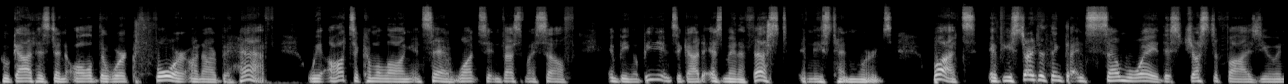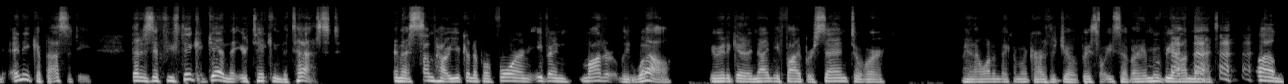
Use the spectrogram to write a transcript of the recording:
who God has done all of the work for on our behalf, we ought to come along and say, I want to invest myself in being obedient to God as manifest in these 10 words. But if you start to think that in some way this justifies you in any capacity, that is, if you think again that you're taking the test and that somehow you're going to perform even moderately well, you're going to get a 95% or, man, I want to make a MacArthur joke based on what you said, but I'm going to move beyond that um,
